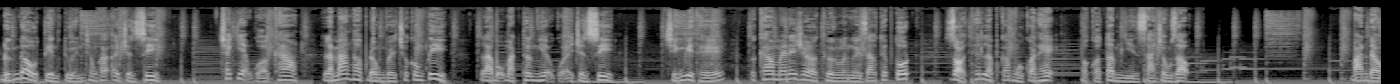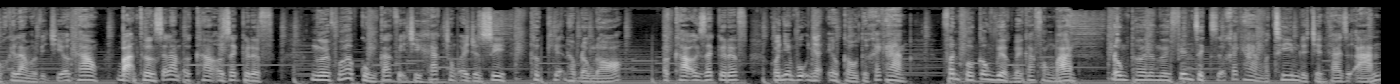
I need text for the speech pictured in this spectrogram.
đứng đầu tiền tuyến trong các agency. Trách nhiệm của account là mang hợp đồng về cho công ty, là bộ mặt thương hiệu của agency. Chính vì thế, account manager thường là người giao tiếp tốt, giỏi thiết lập các mối quan hệ và có tầm nhìn xa trông rộng. Ban đầu khi làm ở vị trí account, bạn thường sẽ làm account executive, người phối hợp cùng các vị trí khác trong agency thực hiện hợp đồng đó. Account executive có nhiệm vụ nhận yêu cầu từ khách hàng, phân phối công việc với các phòng ban, đồng thời là người phiên dịch giữa khách hàng và team để triển khai dự án.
